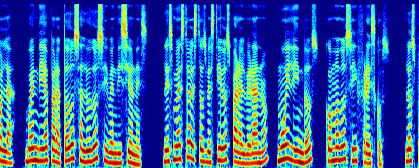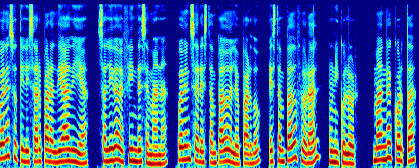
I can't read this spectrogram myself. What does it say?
Hola, buen día para todos, saludos y bendiciones. Les muestro estos vestidos para el verano, muy lindos, cómodos y frescos. Los puedes utilizar para el día a día, salida de fin de semana, pueden ser estampado de leopardo, estampado floral, unicolor. Manga corta,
